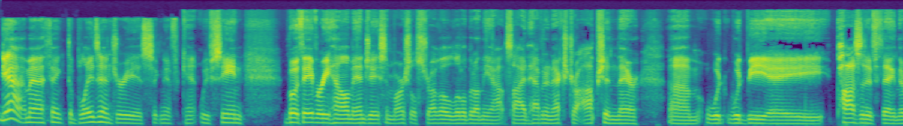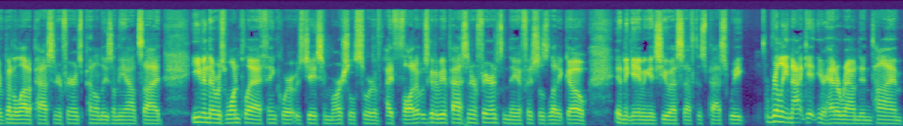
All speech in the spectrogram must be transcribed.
Yeah, I mean, I think the Blades injury is significant. We've seen both Avery Helm and Jason Marshall struggle a little bit on the outside. Having an extra option there um, would would be a positive thing. There have been a lot of pass interference penalties on the outside. Even there was one play I think where it was Jason Marshall. Sort of, I thought it was going to be a pass interference, and the officials let it go in the game against USF this past week really not getting your head around in time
